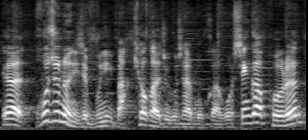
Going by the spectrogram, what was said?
그러니까 호주는 이제 문이 막혀가지고 잘 못 가고 싱가포르는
